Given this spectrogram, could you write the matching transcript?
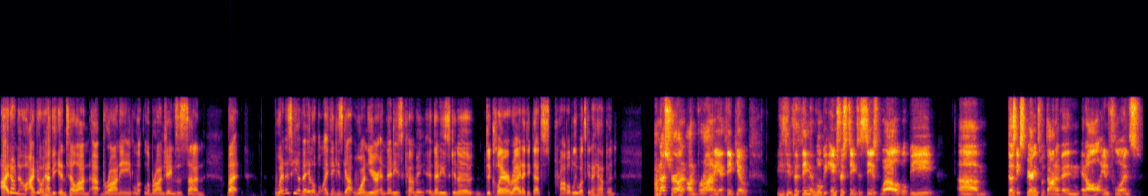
I don't know. I don't have the intel on uh, Bronny, Le- LeBron James's son. But when is he available? I think he's got one year and then he's coming and then he's going to declare, right? I think that's probably what's going to happen. I'm not sure on, on Bronny. I think, you know, the thing that will be interesting to see as well will be um, does the experience with Donovan at all influence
